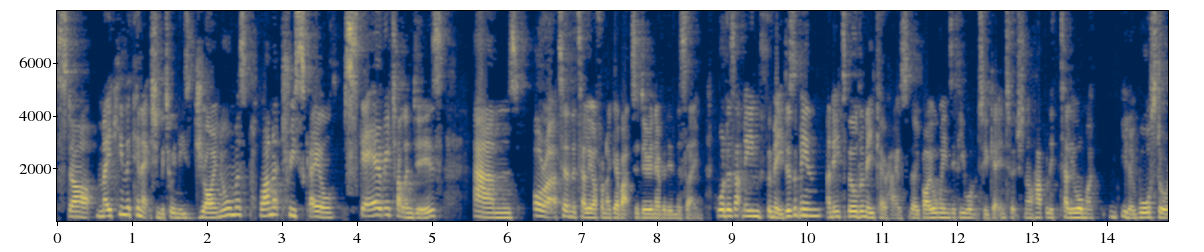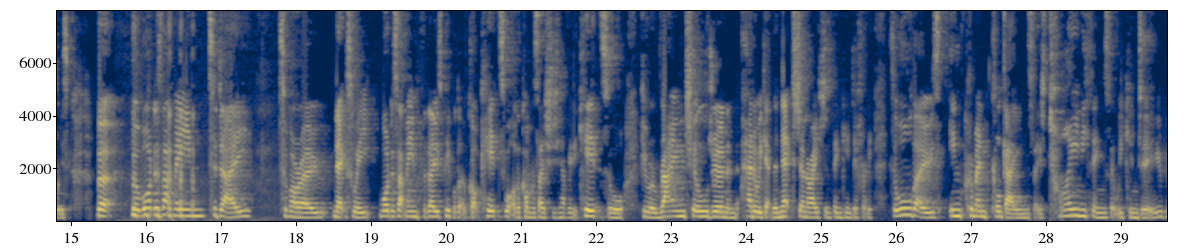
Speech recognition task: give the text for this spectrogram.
start making the connection between these ginormous planetary scale, scary challenges and all right, I turn the telly off and I go back to doing everything the same. What does that mean for me? Does it mean I need to build an eco house? Though by all means, if you want to get in touch, and I'll happily tell you all my, you know, war stories. But but what does that mean today? Tomorrow, next week? What does that mean for those people that have got kids? What are the conversations you have with your kids or if you're around children and how do we get the next generation thinking differently? So all those incremental gains, those tiny things that we can do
